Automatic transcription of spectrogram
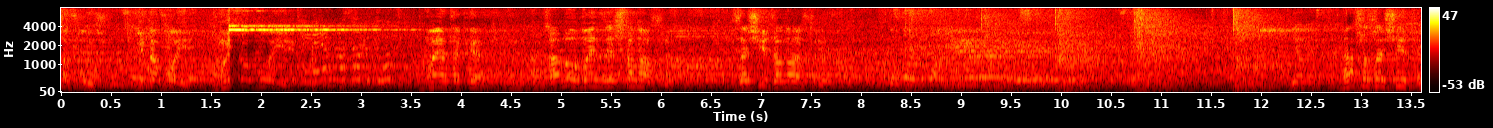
Софуч. Ми тобої. Ми тобої. Моя таке. А ну, в мене защита настрій. Защита настрій. Наша защита.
